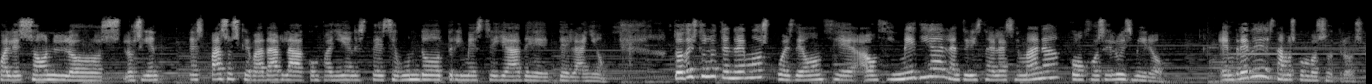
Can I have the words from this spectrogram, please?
cuáles son los, los siguientes pasos que va a dar la compañía en este segundo trimestre ya de, del año. Todo esto lo tendremos pues de 11 a 11 y media, la entrevista de la semana con José Luis Miro. En breve estamos con vosotros.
